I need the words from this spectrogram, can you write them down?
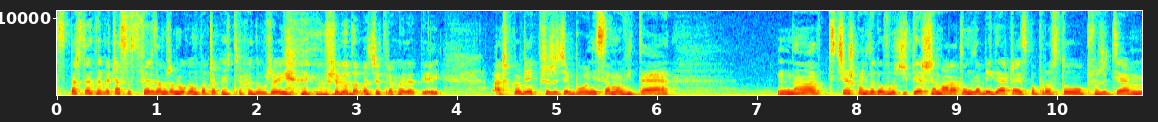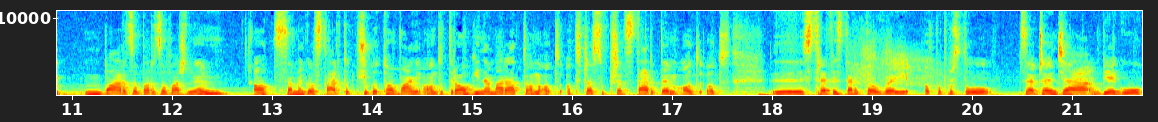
Z perspektywy czasu stwierdzam, że mogłam poczekać trochę dłużej, mhm. przygotować się trochę lepiej. Aczkolwiek przeżycie było niesamowite. No, ciężko mi do tego wrócić. Pierwszy maraton dla biegacza jest po prostu przeżyciem bardzo, bardzo ważnym. Od samego startu, od przygotowań, od drogi na maraton, od, od czasu przed startem, od, od yy, strefy startowej, od po prostu zaczęcia biegu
